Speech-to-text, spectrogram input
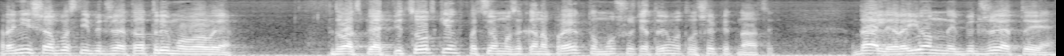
раніше обласні бюджети отримували 25%, по цьому законопроекту мусять отримати лише 15%. Далі районні бюджети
